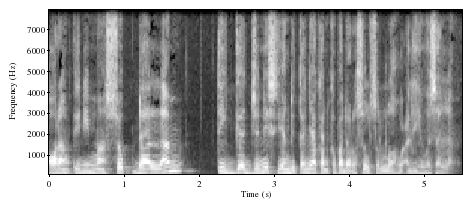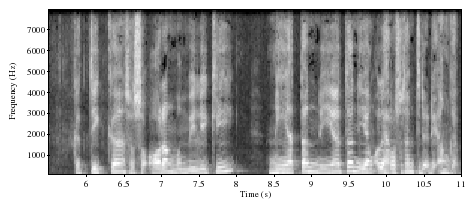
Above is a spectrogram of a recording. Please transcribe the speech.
orang ini masuk dalam tiga jenis yang ditanyakan kepada Rasul Shallallahu Alaihi Wasallam. Ketika seseorang memiliki niatan-niatan yang oleh Rasulullah tidak dianggap.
